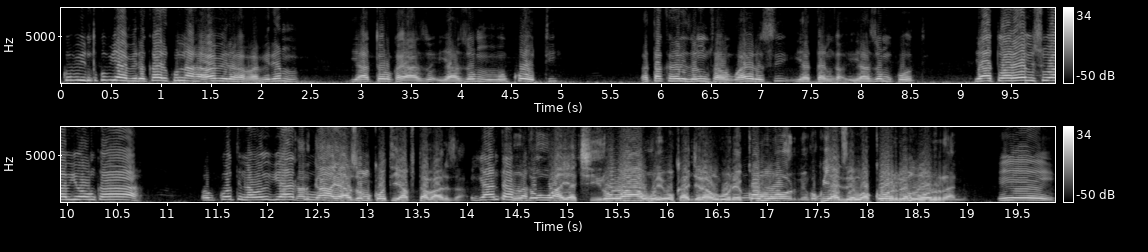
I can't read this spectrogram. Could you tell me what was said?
Ku bintu kubyabire kari kunahababire hababiremo. Yatoroka yazo mu koti. Atakahereza n'umusango gwa herosi yazo mu koti. Yatwara ebishuba byonka. Obukoti nabo byatu karga yazo mukoti yakutabariza yantabura ndo wayakiro wawe ukagira ngo ureko mworore nko kuyazengwa korore mwororane. Eh.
